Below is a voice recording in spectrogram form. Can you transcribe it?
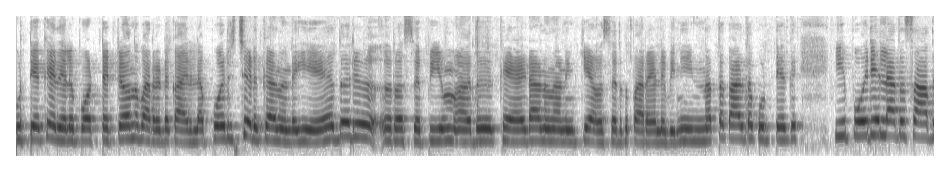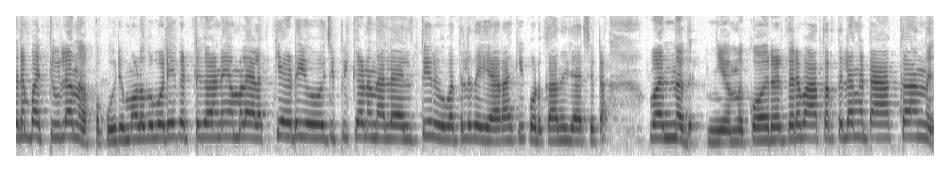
കുട്ടികൾക്ക് ഏതെങ്കിലും പൊട്ടറ്റോ എന്ന് പറഞ്ഞിട്ട് കാര്യമില്ല. പൊരിച്ചെടുക്കുകയെന്നുണ്ടെങ്കിൽ ഏതൊരു റെസിപ്പിയും അത് കേടാണെന്നാണ് എനിക്ക് അവസരത്ത് പറയാനുള്ളത്. പിന്നെ ഇന്നത്തെ കാലത്തെ കുട്ടികൾക്ക് ഈ പൊരിയല്ലാത്ത സാധനം പറ്റൂലെന്ന്. അപ്പോൾ കുരുമുളക് പൊടിയൊക്കെ ഇട്ടുകയാണെങ്കിൽ നമ്മൾ ഇളക്കിയായിട്ട് യോജിപ്പിക്കുകയാണ്. നല്ല ഹെൽത്തി രൂപത്തിൽ തയ്യാറാക്കി കൊടുക്കാമെന്ന് വിചാരിച്ചിട്ടാണ് വന്നത്. ഇനി നമുക്ക് ഓരോരുത്തരുടെ പാത്രത്തിൽ അങ്ങോട്ട് ആക്കാമെന്ന്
